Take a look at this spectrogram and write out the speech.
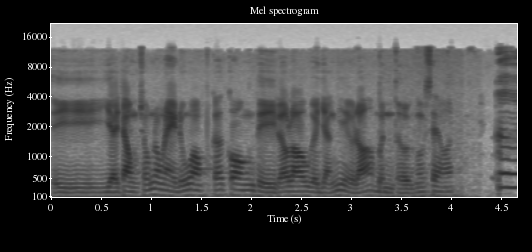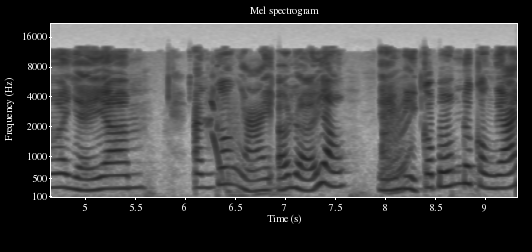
thì vợ chồng sống trong này đúng không? Có con thì lâu lâu rồi dẫn về đó bình thường không sao hết. À, vậy um, anh có ngại ở rể không? Em thì có bốn đứa con gái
